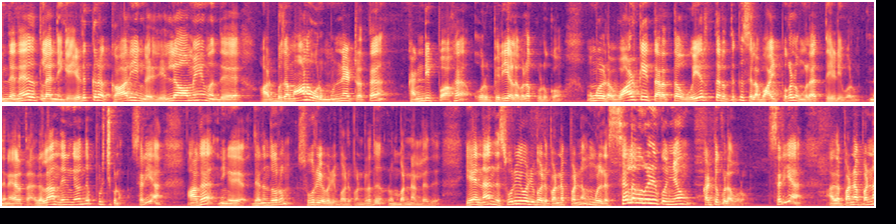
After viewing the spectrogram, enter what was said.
இந்த நேரத்தில் நீங்கள் எடுக்கிற காரியங்கள் எல்லாமே வந்து அற்புதமான ஒரு முன்னேற்றத்தை கண்டிப்பாக ஒரு பெரிய அளவில் கொடுக்கும். உங்களோட வாழ்க்கை தரத்தை உயர்த்துறதுக்கு சில வாய்ப்புகள் உங்களை தேடி வரும். இந்த நேரத்தை அதெல்லாம் நீங்கள் வந்து பிடிச்சிக்கணும். சரியா? ஆக நீங்கள் தினந்தோறும் சூரிய வழிபாடு பண்ணுறது ரொம்ப நல்லது. ஏன்னா இந்த சூரிய வழிபாடு பண்ண பண்ண உங்களோட செலவுகள் கொஞ்சம் கட்டுக்குள்ளே வரும். சரியா? அதை பண்ண பண்ண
